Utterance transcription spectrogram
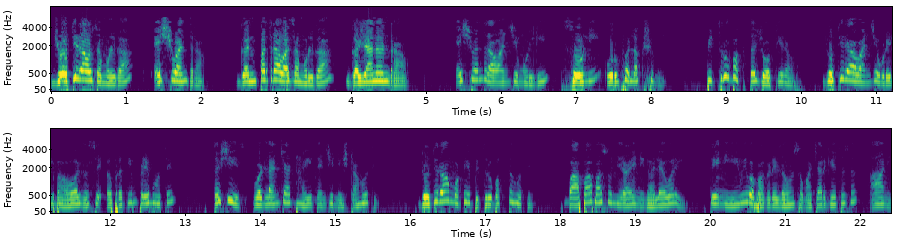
ज्योतिरावचा मुलगा यशवंतराव. गणपतरावाचा मुलगा गजाननराव. यशवंतरावांची मुलगी सोनी उर्फ लक्ष्मी. पितृभक्त ज्योतिराव. ज्योतिरावांचे वडील भावावर जसे अप्रतिम प्रेम होते तशीच वडिलांच्या ठाई त्यांची निष्ठा होती. ज्योतिराव मोठे पितृभक्त होते. बापापासून निराळे निघाल्यावरही ते नेहमी बाबाकडे जाऊन समाचार घेत असत आणि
